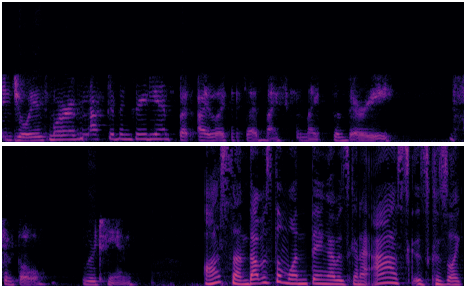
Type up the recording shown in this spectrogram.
enjoys more of the active ingredients. But I, like I said, my skin likes a very simple routine. Awesome. That was the one thing I was going to ask is because, like,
